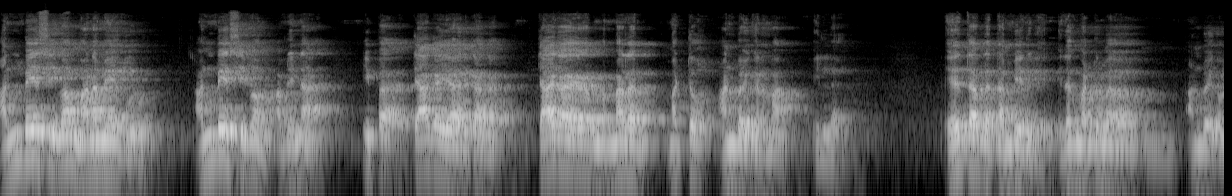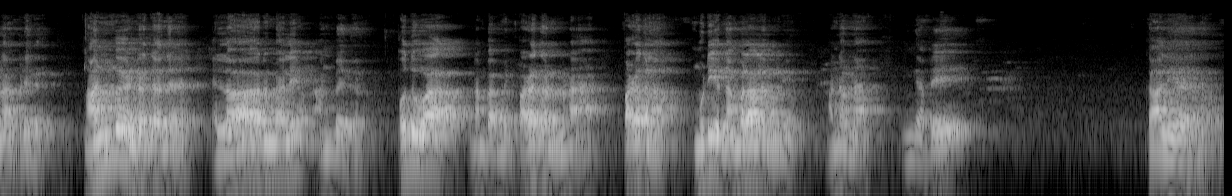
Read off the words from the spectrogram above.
அன்பே சிவம் மனமே குரு. அன்பே சிவம் அப்படின்னா இப்போ தியாகையா இருக்காங்க. தியாக மேலே மட்டும் அன்பு வைக்கணுமா? இல்லை. எதிர்த்தாப்புல தம்பி இருக்கு. இதுக்கு மட்டும் அன்பு வைக்கணும்? அப்படி இல்லை. அன்புன்றது வந்து எல்லாரும் மேலேயும் அன்பு வைக்கணும். பொதுவாக நம்ம அப்படி பழகணும்னா பழகலாம். முடியும். நம்மளால முடியும். பண்ணோம்னா இங்கே அப்படியே காலியாக இருக்கும்.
